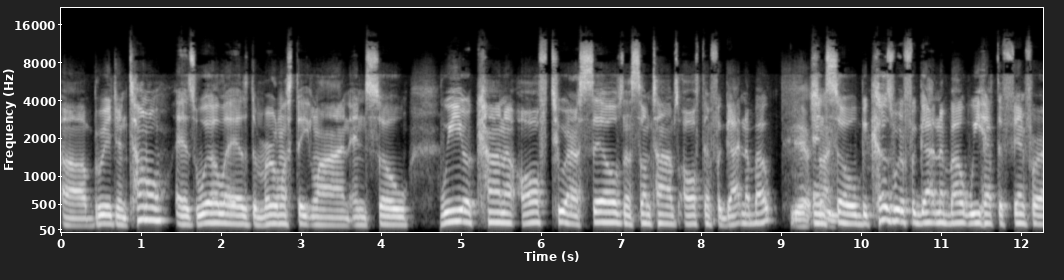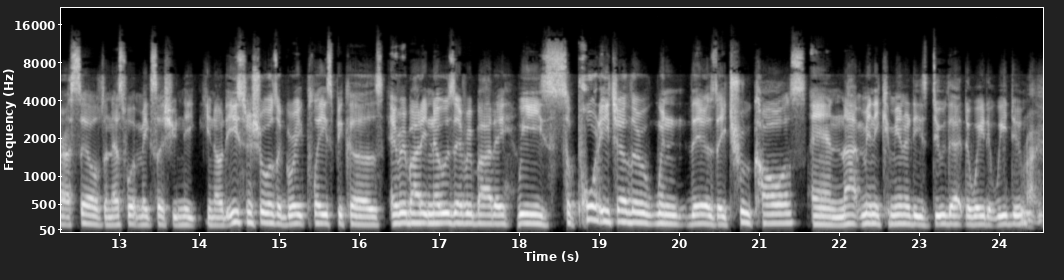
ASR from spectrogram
uh, bridge and tunnel, as well as the Maryland state line. And so we are kind of off to ourselves and sometimes often forgotten about. Yes. And so because we're forgotten about, we have to fend for ourselves. And that's what makes us unique. You know, the Eastern Shore is a great place because everybody knows everybody. We support each other when there's is a true cause, and not many communities do that the way that we do. Right.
